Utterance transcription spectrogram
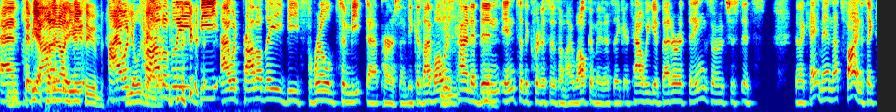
And to be yeah, honest put it on with you, YouTube. I would You'll probably be I would probably be thrilled to meet that person because I've always Mhm. kind of been into the criticism. I welcome it. It's like it's how we get better at things, or it's just it's you're like, hey man, that's fine. It's like,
